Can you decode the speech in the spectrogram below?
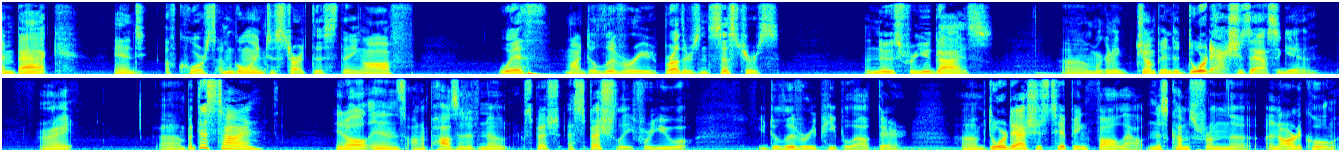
Am back, and of course, I'm going to start this thing off with my delivery brothers and sisters. The news for you guys. Um, we're going to jump into DoorDash's ass again. All right? Um, but this time, it all ends on a positive note, especially for you, you delivery people out there. Um, DoorDash is tipping fallout, and this comes from the an article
